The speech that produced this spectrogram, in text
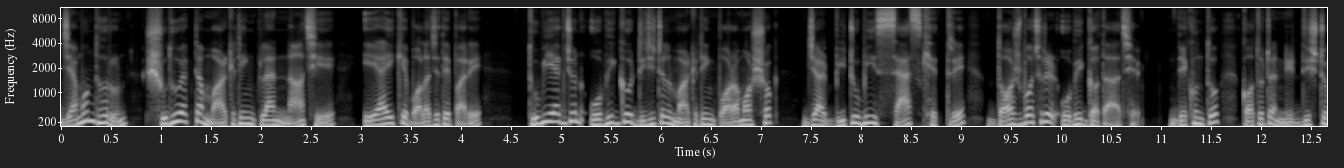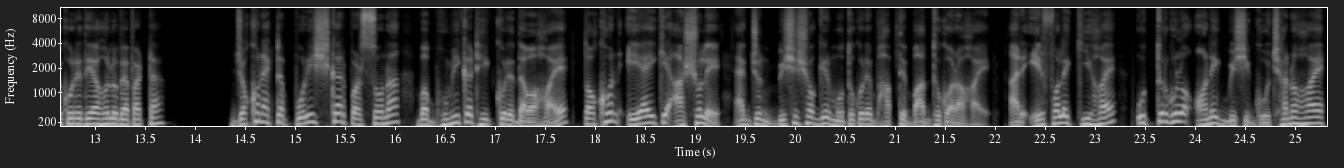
যেমন ধরুন, শুধু একটা মার্কেটিং প্ল্যান না চেয়ে এআইকে বলা যেতে পারে, তুমি একজন অভিজ্ঞ ডিজিটাল মার্কেটিং পরামর্শক যার বিটুবি স্যাস ক্ষেত্রে দশ বছরের অভিজ্ঞতা আছে। দেখুন তো, কতটা নির্দিষ্ট করে দেয়া হলো ব্যাপারটা। যখন একটা পরিষ্কার পার্সোনা বা ভূমিকা ঠিক করে দেওয়া হয়, তখন এআইকে আসলে একজন বিশেষজ্ঞের মতো করে ভাবতে বাধ্য করা হয়। আর এর ফলে কি হয়? উত্তরগুলো অনেক বেশি গোছানো হয়,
